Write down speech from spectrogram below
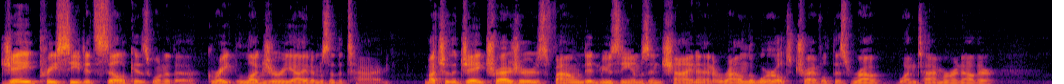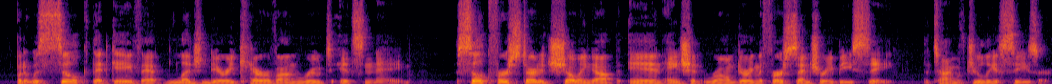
Jade preceded silk as one of the great luxury items of the time. Much of the jade treasures found in museums in China and around the world traveled this route one time or another. But it was silk that gave that legendary caravan route its name. Silk first started showing up in ancient Rome during the first century BC, the time of Julius Caesar.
